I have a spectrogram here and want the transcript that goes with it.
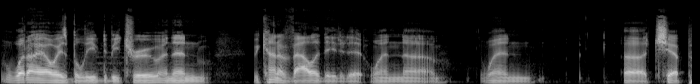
what I always believed to be true, and then we kind of validated it when uh, when uh, CHIP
